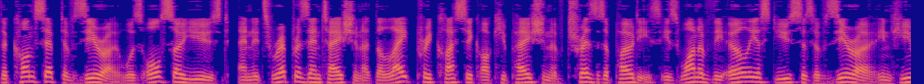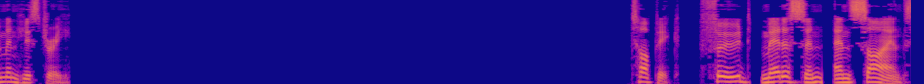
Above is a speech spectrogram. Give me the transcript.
The concept of zero was also used, and its representation at the late preclassic occupation of Tres Zapotes is one of the earliest uses of zero in human history. Topic: Food, medicine, and science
